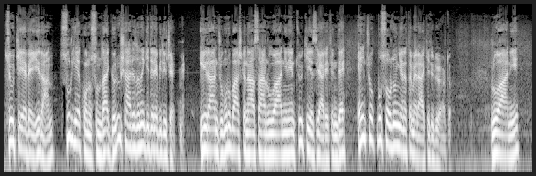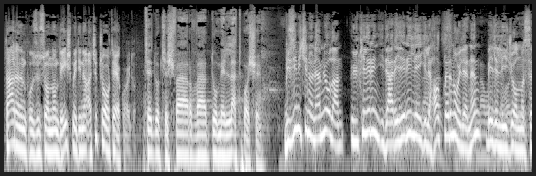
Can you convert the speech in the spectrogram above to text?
Türkiye ve İran Suriye konusunda görüş ayrılığını giderebilecek mi? İran Cumhurbaşkanı Hasan Ruhani'nin Türkiye ziyaretinde en çok bu sorunun yanıtı merak ediliyordu. Ruhani, Tahran'ın pozisyonunun değişmediğini açıkça ortaya koydu. Bizim için önemli olan ülkelerin idareleriyle ilgili halkların oylarının belirleyici olması.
